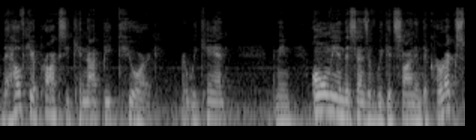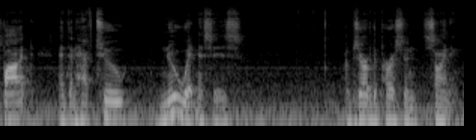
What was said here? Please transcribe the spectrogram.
the healthcare proxy cannot be cured, right? We can't, I mean, only in the sense of we could sign in the correct spot and then have two new witnesses observe the person signing.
